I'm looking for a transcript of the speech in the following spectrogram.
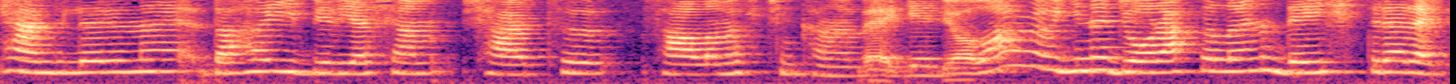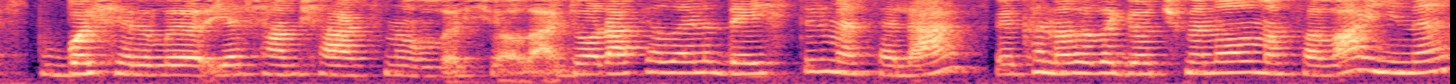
Kendilerine daha iyi bir yaşam şartı sağlamak için Kanada'ya geliyorlar ve yine coğrafyalarını değiştirerek bu başarılı yaşam şartına ulaşıyorlar. Coğrafyalarını değiştirmeseler ve Kanada'da göçmen olmasalar yine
